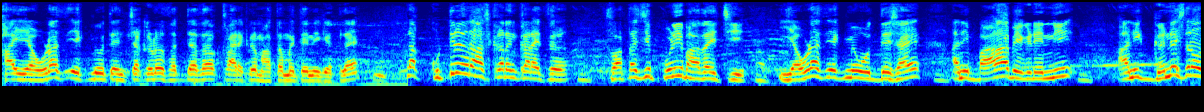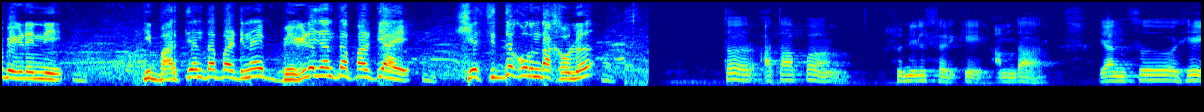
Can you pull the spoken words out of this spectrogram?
हा एवढाच एकमेव त्यांच्याकडं सध्याचा कार्यक्रम हातामध्ये त्यांनी घेतलाय. ना कुठील राजकारण करायचं? स्वतःची पोळी भाजायची एवढाच एकमेव उद्देश आहे. आणि बाळा भेगडेंनी आणि गणेशराव भेगडेंनी ही भारतीय जनता पार्टी नाही भेगडे जनता पार्टी आहे हे सिद्ध करून दाखवलं. तर आता आपण सुनील शेळके आमदार यांचं हे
